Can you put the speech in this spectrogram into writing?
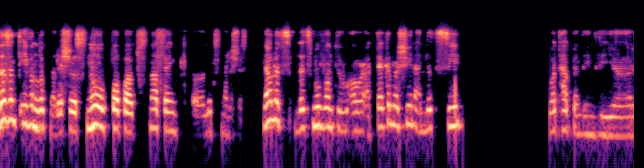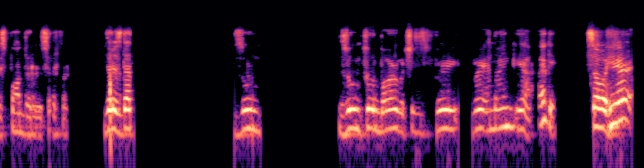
Doesn't even look malicious. No pop-ups, nothing uh, looks malicious. Now let's let's move on to our attacker machine and let's see what happened in the uh, responder server. There is that zoom zoom toolbar, which is very very annoying. Yeah, okay. So here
